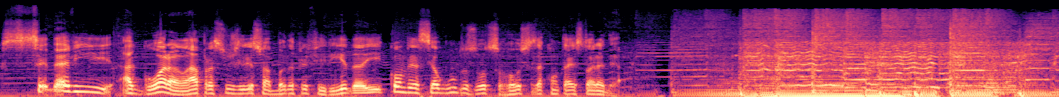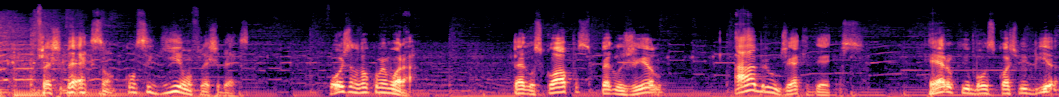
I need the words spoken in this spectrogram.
Você deve ir agora lá para sugerir sua banda preferida e convencer algum dos outros hosts a contar a história dela. Flashbacks, conseguiam flashbacks. Hoje nós vamos comemorar. Pega os copos, pega o gelo, abre um Jack Daniels. Era o que o bom Scott bebia,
